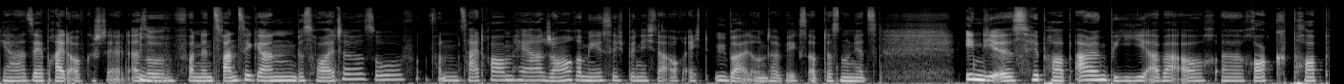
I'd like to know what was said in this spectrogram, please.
ja sehr breit aufgestellt. Also mhm. von den 20ern bis heute, so von Zeitraum her, genremäßig bin ich da auch echt überall unterwegs. Ob das nun jetzt Indie ist, Hip-Hop, RB, aber auch äh, Rock, Pop,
